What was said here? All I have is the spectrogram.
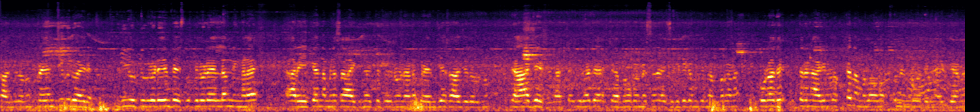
സാധ്യത കൊടുക്കുന്നു പ്രേംജി ഗുരുവായൂർ ഇത് യൂട്യൂബിലൂടെയും ഫേസ്ബുക്കിലൂടെയും എല്ലാം നിങ്ങളെ അറിയിക്കാൻ നമ്മളെ സഹായിക്കുന്ന വ്യക്തിത്വത്തിനോടാണ് പ്രേംജിയെ സാഹചര്യം കൊടുക്കുന്നു രാജേഷ് ഇരുപത് chamber of commerce executive committee മെമ്പറാണ്. കൂടാതെ ഇത്തരം കാര്യങ്ങളൊക്കെ നമ്മളോടൊപ്പം നിന്ന് പ്രവർത്തിക്കുന്ന വ്യക്തിയാണ്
